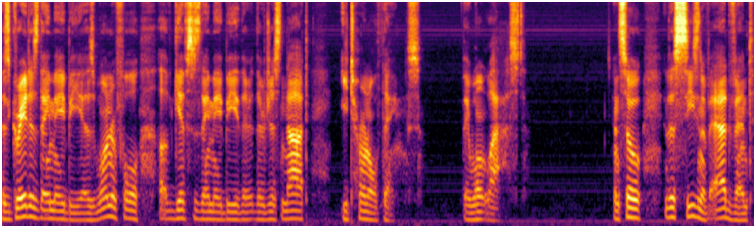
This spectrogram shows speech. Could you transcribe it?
As great as they may be, as wonderful of gifts as they may be, they're, they're just not eternal things they won't last. And so this season of Advent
